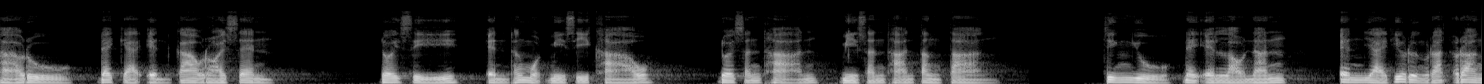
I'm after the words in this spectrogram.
หารูได้แก่เอ็นเก้าร้อยเส้น โดยสีเอ็นทั้งหมดมีสีขาว โดยสันฐานมีสันฐานต่างๆ จริงอยู่ในเอ็นเหล่านั้น เอ็นใหญ่ที่รึงรัดร่าง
